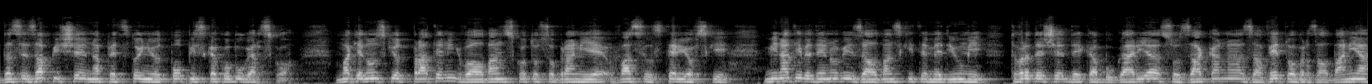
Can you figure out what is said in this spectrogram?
да се запише на предстојниот попис како бугарско. Македонскиот пратеник во албанското собрание Васил Стериовски минативе денови за албанските медиуми тврдеше дека Бугарија со закана за вето врз Албанија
